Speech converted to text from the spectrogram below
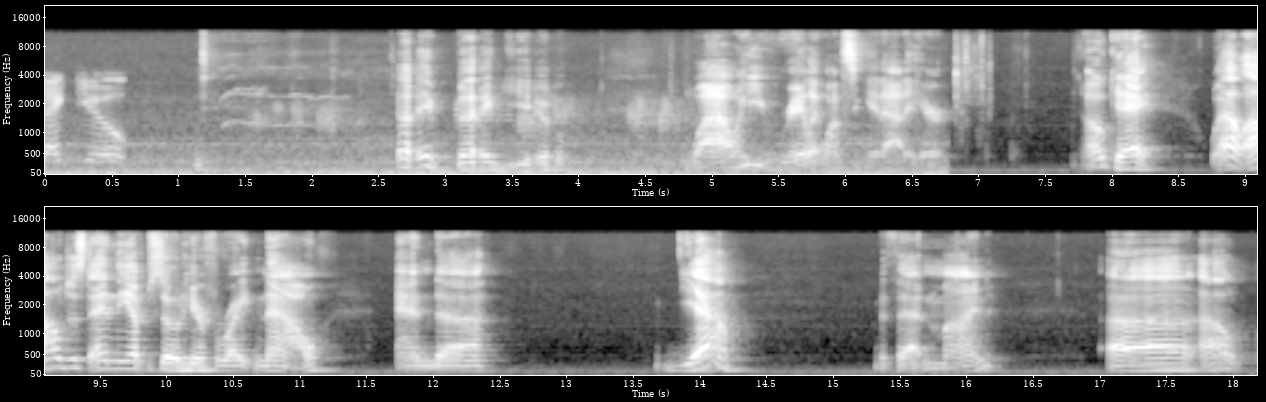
beg you. I beg you. Wow, he really wants to get out of here. Okay. Well, I'll just end the episode here for right now. And, uh. Yeah. With that in mind, uh, I'll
